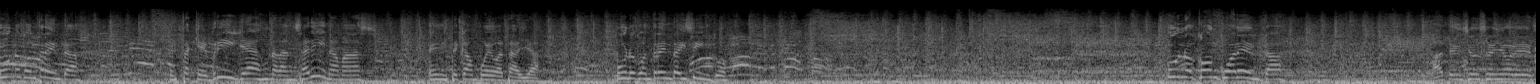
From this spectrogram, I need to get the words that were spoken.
Uno con 30. Esta que brilla, es una danzarina más en este campo de batalla. 1 con 35. 1 con 40. Atención, señores.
